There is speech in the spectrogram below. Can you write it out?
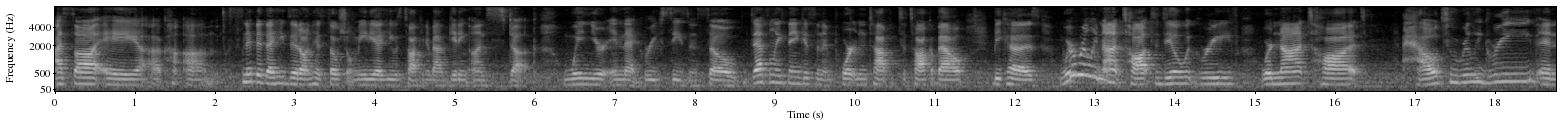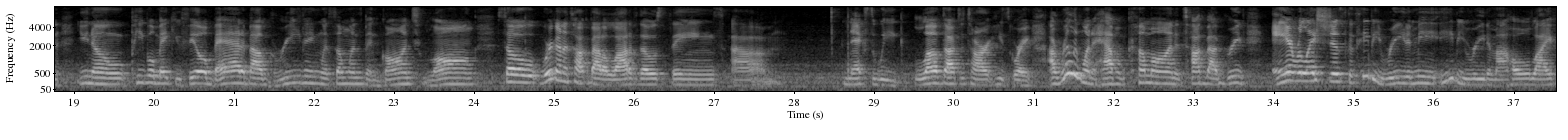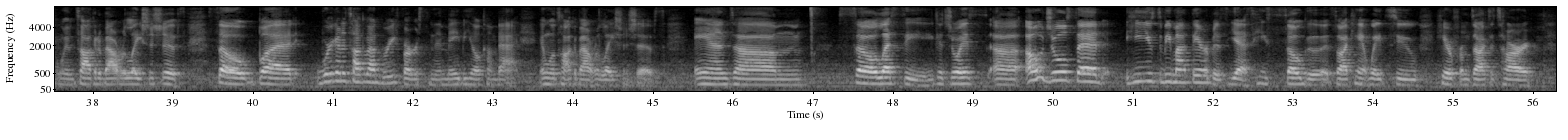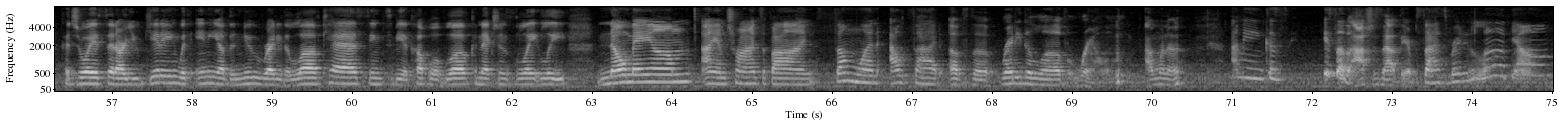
I saw a, a um, snippet that he did on his social media. He was talking about getting unstuck when you're in that grief season. So definitely think it's an important topic to talk about because we're really not taught to deal with grief. We're not taught how to really grieve and you know people make you feel bad about grieving when someone's been gone too long. So we're going to talk about a lot of those things um, next week. Love dr tart he's great. I really want to have him come on and talk about grief and relationships because he be reading me he be reading my whole life when talking about relationships. So but we're going to talk about grief first and then maybe he'll come back and we'll talk about relationships and um, so let's see. Joyce, uh, oh, Jules said he used to be my therapist. Yes, he's so good. So I can't wait to hear from Dr. Tart. Kajoya said, Are you getting with any of the new Ready to Love cast? Seems to be a couple of love connections lately. No, ma'am. I am trying to find someone outside of the Ready to Love realm. I want to, I mean, because it's other options out there besides Ready to Love, y'all.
